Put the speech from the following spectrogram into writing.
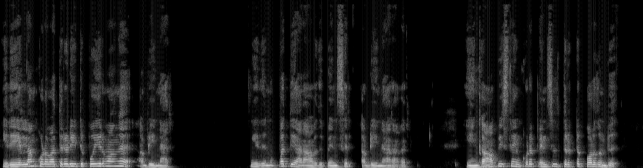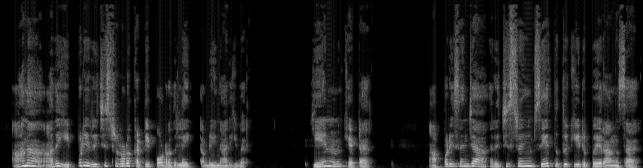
இதையெல்லாம் கூடவா திருடிட்டு போயிடுவாங்க அப்படின்னார். இது முப்பத்தி ஆறாவது பென்சில் அப்படின்னார் அவர். எங்கள் ஆஃபீஸ்லேயும் கூட பென்சில் திருட்டு போகிறதுண்டு ஆனால் அதை இப்படி ரிஜிஸ்டரோட கட்டி போடுறதில்லை அப்படின்னார் இவர். ஏன்னு கேட்டார். அப்படி செஞ்சா ரிஜிஸ்டரையும் சேர்த்து தூக்கிட்டு போயிடறாங்க சார்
